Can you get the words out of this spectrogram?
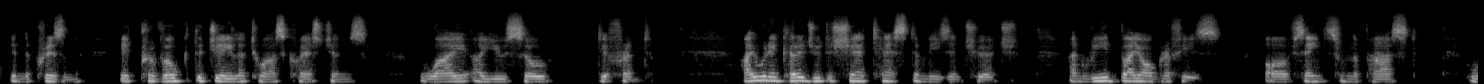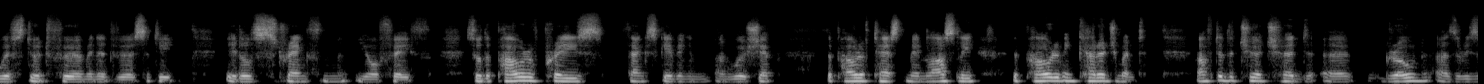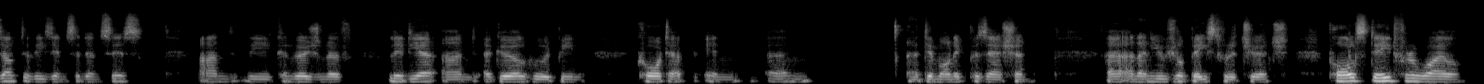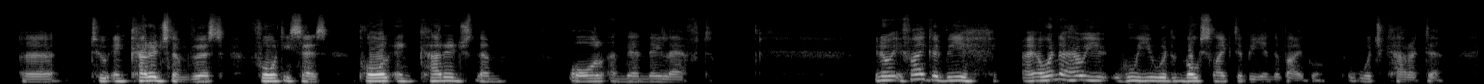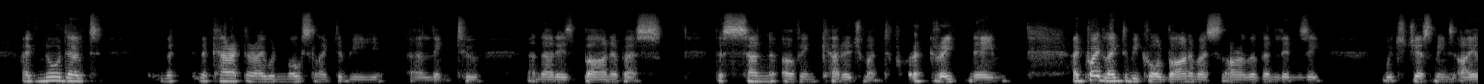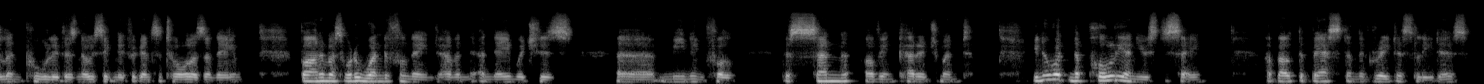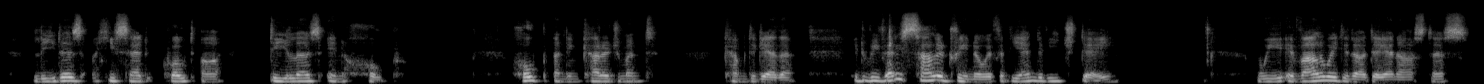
in the prison. It provoked the jailer to ask questions. Why are you so different? I would encourage you to share testimonies in church and read biographies of saints from the past who have stood firm in adversity. It'll strengthen your faith. So, the power of praise, thanksgiving, and, worship, the power of testimony, and lastly, the power of encouragement. After the church had uh, grown as a result of these incidences and the conversion of Lydia and a girl who had been caught up in um, demonic possession, uh, an unusual base for a church. Paul stayed for a while uh, to encourage them. Verse 40 says, Paul encouraged them all and then they left. You know, if I could be, I wonder how you, who you would most like to be in the Bible, which character. I've no doubt the, the character I would most like to be uh, linked to, and that is Barnabas, the son of encouragement. What a great name. I'd quite like to be called Barnabas rather than Lindsay which just means island pool. It has no significance at all as a name. Barnabas, what a wonderful name to have a, a name which is uh, meaningful. The son of encouragement. You know what Napoleon used to say about the best and the greatest leaders? Leaders, he said, quote, are dealers in hope. Hope and encouragement come together. It would be very salutary, you know, if at the end of each day we evaluated our day and asked us,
